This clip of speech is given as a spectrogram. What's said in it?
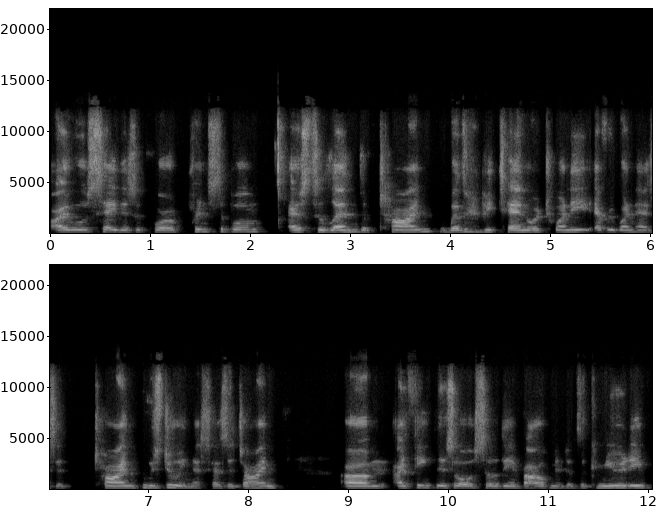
I will say there's a core principle as to length of time, whether it be 10 or 20. Everyone has a time, who's doing this has a time. Um, I think there's also the involvement of the community,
